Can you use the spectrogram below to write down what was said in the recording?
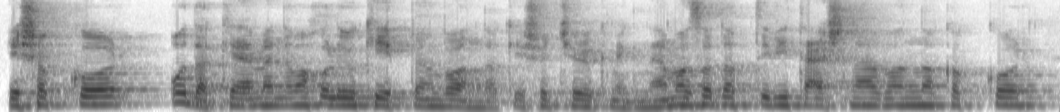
és akkor oda kell mennem, ahol ők éppen vannak, és hogyha ők még nem az adaptivitásnál vannak, akkor,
